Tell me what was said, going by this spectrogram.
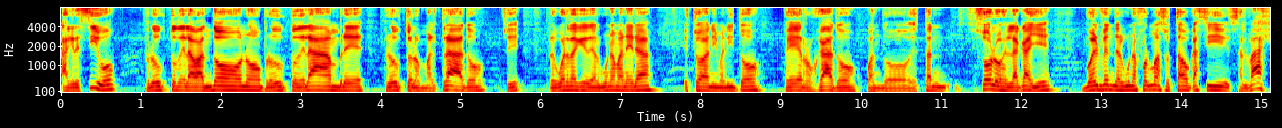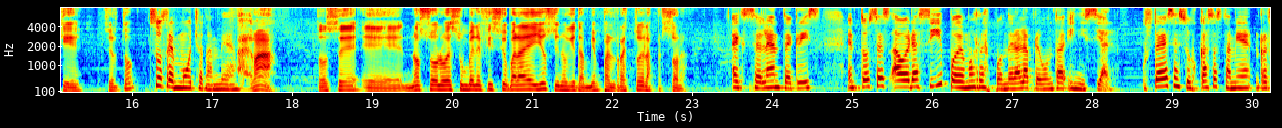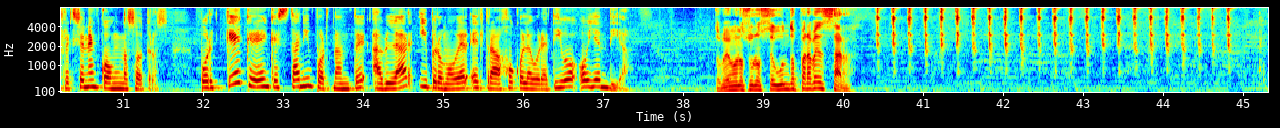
agresivos, producto del abandono, producto del hambre, producto de los maltratos, ¿sí? Recuerda que de alguna manera estos animalitos perros, gatos, cuando están solos en la calle, vuelven de alguna forma a su estado casi salvaje, ¿cierto? Sufren mucho también. Además, entonces eh, no solo es un beneficio para ellos, sino que también para el resto de las personas. Excelente, Chris. Entonces, ahora sí podemos responder a la pregunta inicial. Ustedes en sus casas también reflexionen con nosotros. ¿Por qué creen que es tan importante hablar y promover el trabajo colaborativo hoy en día? Tomémonos unos segundos para pensar.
